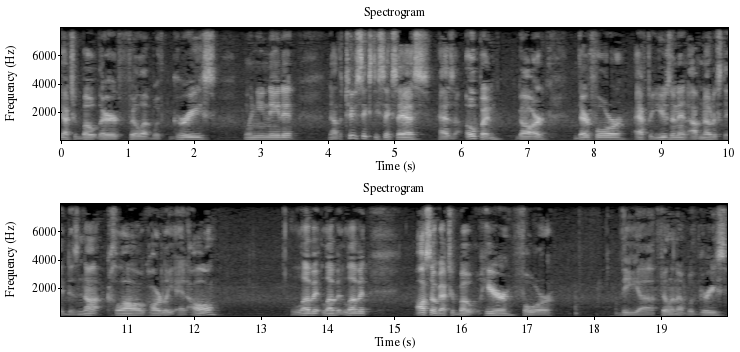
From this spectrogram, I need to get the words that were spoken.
Got your bolt there to fill up with grease when you need it. Now the 266S has an open guard. Therefore, after using it, I've noticed it does not clog hardly at all. Love it, love it, love it. Also got your boat here for the uh, filling up with grease.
